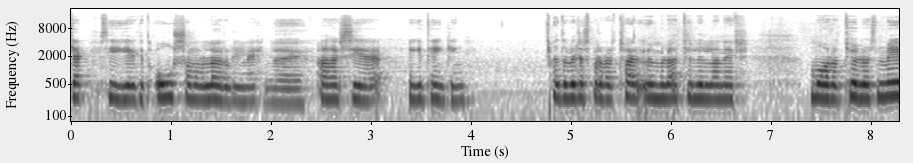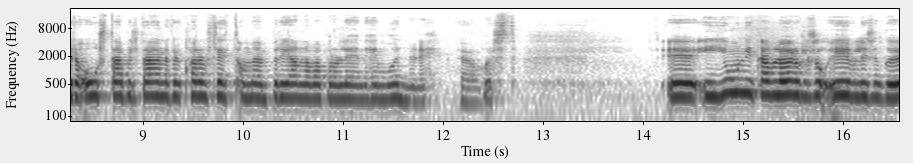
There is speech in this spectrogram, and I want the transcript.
gegn því ég er ekkert ósamála lauruglunni Nei, að það sé engin tenging. Þetta virðast bara vera tvær umulega tilhjulanir Móra tölvöld meira óstabil dagana fyrir hvarf sitt á meðan Brianna var bara á leiðinni heim úr unnunni já, þú veist. Uh, í júni gaf lauruglu svo yfirlýsingu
